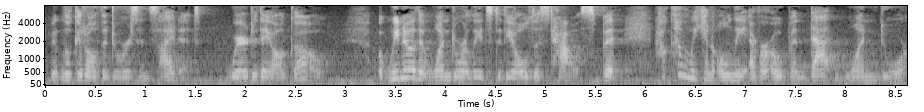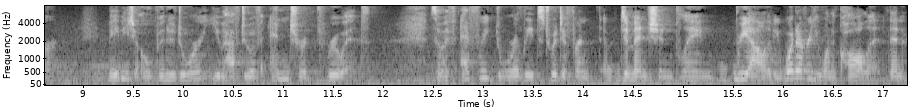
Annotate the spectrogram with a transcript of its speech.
I mean, look at all the doors inside it. Where do they all go? We know that one door leads to the oldest house, but how come we can only ever open that one door? Maybe to open a door, you have to have entered through it. So if every door leads to a different dimension, plane, reality, whatever you want to call it, then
